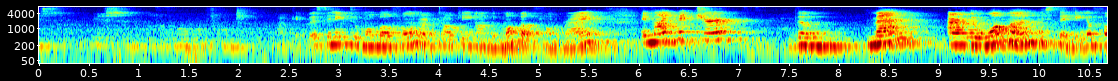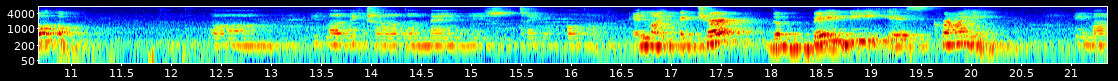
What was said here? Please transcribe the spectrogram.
is using the mobile phone. Okay, listening to mobile phone or talking on the mobile phone, right? In my picture, the man or the woman is taking a photo. Uh, in my picture, the man is taking a photo. In my picture, the baby is crying. In my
